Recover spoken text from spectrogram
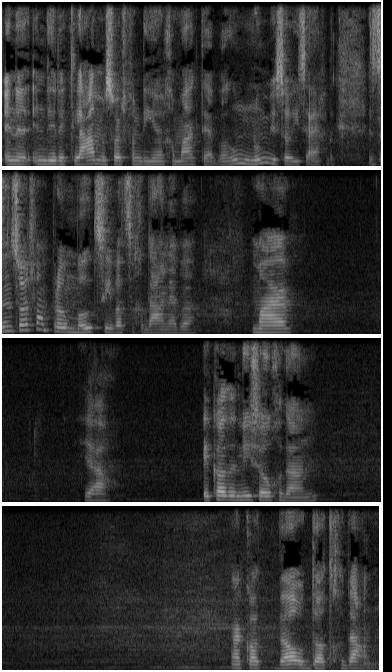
in, de, in die reclame soort van die hun gemaakt hebben. Hoe noem je zoiets eigenlijk? Het is een soort van promotie wat ze gedaan hebben. Maar ja, ik had het niet zo gedaan. Maar ik had wel dat gedaan.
